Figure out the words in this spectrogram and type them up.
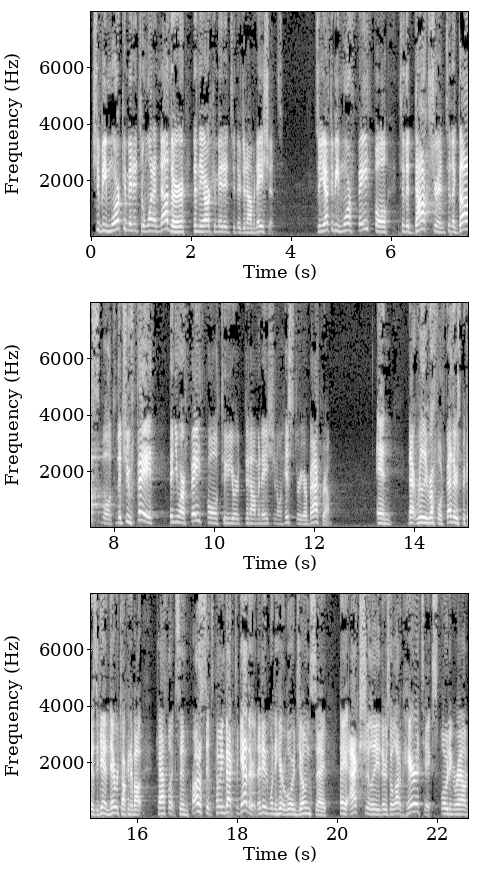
should be more committed to one another than they are committed to their denominations. So you have to be more faithful to the doctrine, to the gospel, to the true faith than you are faithful to your denominational history or background. And that really ruffled feathers because again, they were talking about Catholics and Protestants coming back together. They didn't want to hear Lloyd-Jones say, hey, actually, there's a lot of heretics floating around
